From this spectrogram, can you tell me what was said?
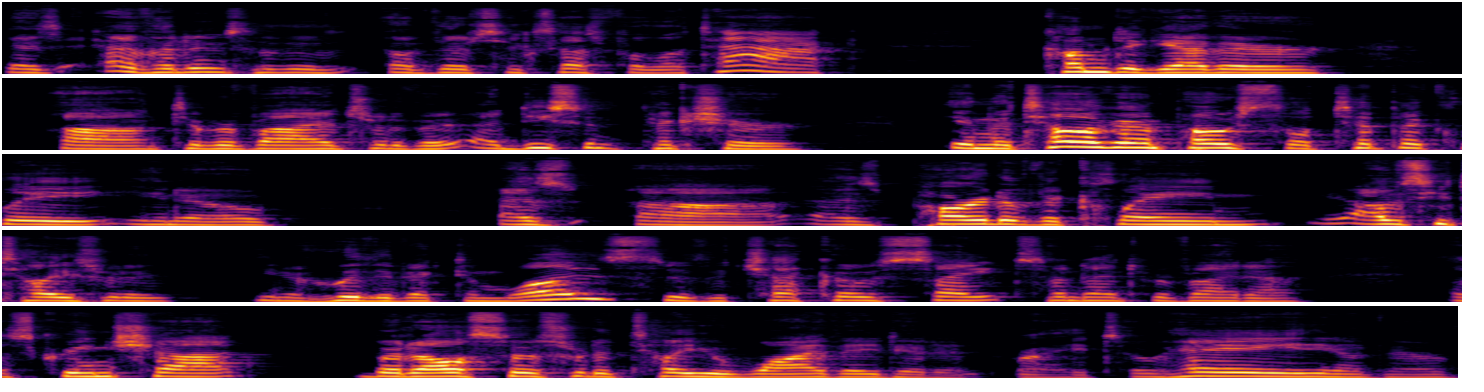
as evidence of, the, of their successful attack, come together uh, to provide sort of a, a decent picture in the Telegram post, they'll typically, you know, as uh, as part of the claim, obviously tell you sort of you know who the victim was through the Checkhost site. Sometimes provide a, a screenshot, but also sort of tell you why they did it. Right. So hey, you know the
